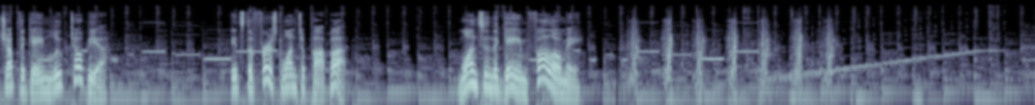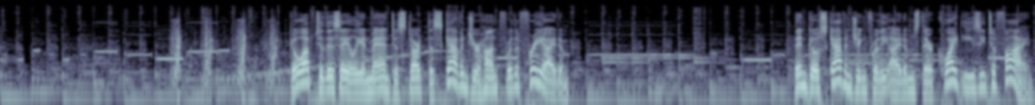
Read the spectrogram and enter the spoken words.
Search up the game Looptopia. It's the first one to pop up. Once in the game, follow me. Go up to this alien man to start the scavenger hunt for the free item. Then go scavenging for the items, they're quite easy to find.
